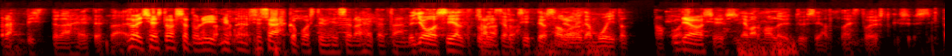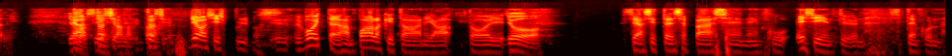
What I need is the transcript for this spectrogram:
räppi sitten lähetetään. Toi siis tuossa tuli niin kuin, se sähköposti, mihin se lähetetään. No joo, sieltä tuli se, sanottua. mutta sitten jos haluaa Joo. niitä muita tapoja, Joo, siis. ne varmaan löytyy sieltä, tai sitten voi just kysyä sitä. Niin. Ja Joo, siinä tosi, kannattaa. tosi, joo, siis voittajahan palkitaan ja toi, Joo, ja sitten se pääsee niin kuin esiintyyn sitten kun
